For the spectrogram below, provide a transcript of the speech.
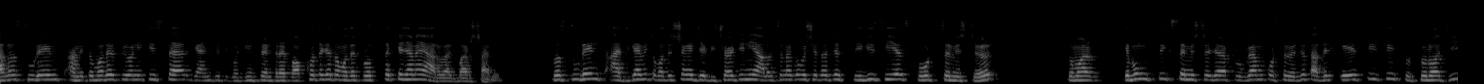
হ্যালো স্টুডেন্টস আমি তোমাদের প্রিয় নীতিশ স্যার, জ্ঞানজ্যোতি কোচিং সেন্টারের পক্ষ থেকে তোমাদের প্রত্যেককে জানাই আরও একবার স্বাগত। তো স্টুডেন্টস আজকে আমি তোমাদের সঙ্গে যে বিষয়টি নিয়ে আলোচনা করব সেটা হচ্ছে সিবিসিএস ফোর্থ সেমিস্টার তোমার, এবং সিক্স সেমিস্টার যারা প্রোগ্রাম কোর্সে রয়েছে তাদের SCC sociology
